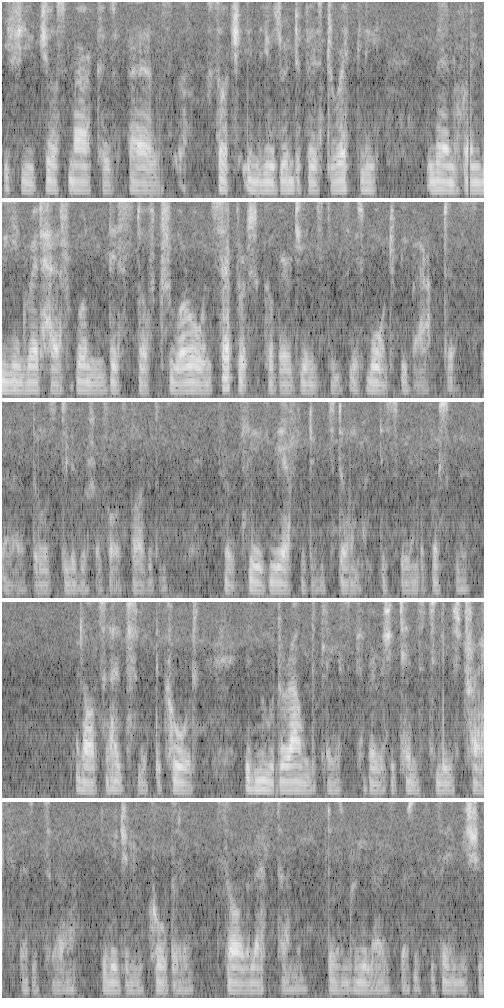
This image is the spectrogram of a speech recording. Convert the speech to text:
if you just mark it as such in the user interface directly, then when we in Red Hat run this stuff through our own separate Coverity instance, it won't be marked as uh, those deliberate or false positives. So it saves me effort if it's done this way in the first place. It's also helpful if the code is moved around the place. Coverity tends to lose track that it's uh, the original code that I saw the last time and doesn't realize that it's the same issue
